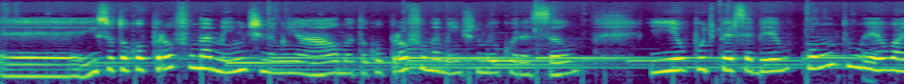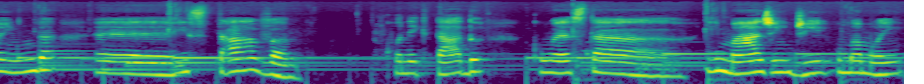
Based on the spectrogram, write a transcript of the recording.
É, isso tocou profundamente na minha alma, tocou profundamente no meu coração e eu pude perceber o quanto eu ainda é, estava conectado com esta imagem de uma mãe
